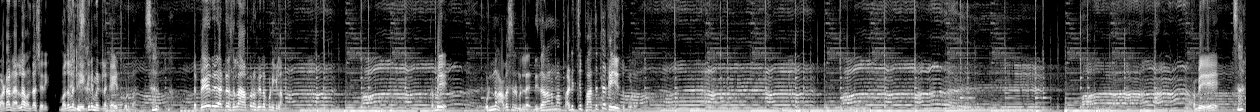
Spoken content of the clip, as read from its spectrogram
படம் நல்லா வந்தா சரி. முதல்ல இந்த எக்ரிமெண்ட்ல கையெழுத்து கொடுப்பா. சார். இந்த பேரு அட்ரஸ் எல்லாம் அப்புறம் ஃபில்அப் பண்ணிக்கலாம். தம்பி ஒன்றும் அவசரம் இல்லை. நிதானமா படிச்சு பார்த்துட்டு கையெழுத்து போடும் தம்பி சார்.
